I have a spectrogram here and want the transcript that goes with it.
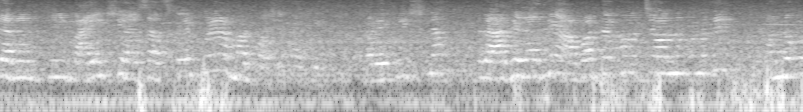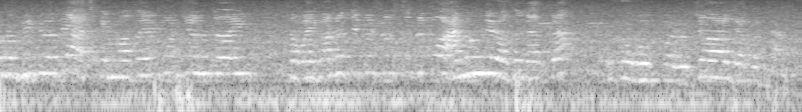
চ্যানেলটি লাইক শেয়ার সাবস্ক্রাইব করে আমার পাশে থাকবে। হরে কৃষ্ণ, রাধে রাধে, আবার দেখা হচ্ছে অন্য কোনো দিন, অন্য কোনো ভিডিওতে। আজকের মতো এ পর্যন্তই। সবাই ভালো থেকে, সুস্থ থেকো, আনন্দের রথযাত্রা উপভোগ করো। জয় জগন্নাথ।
